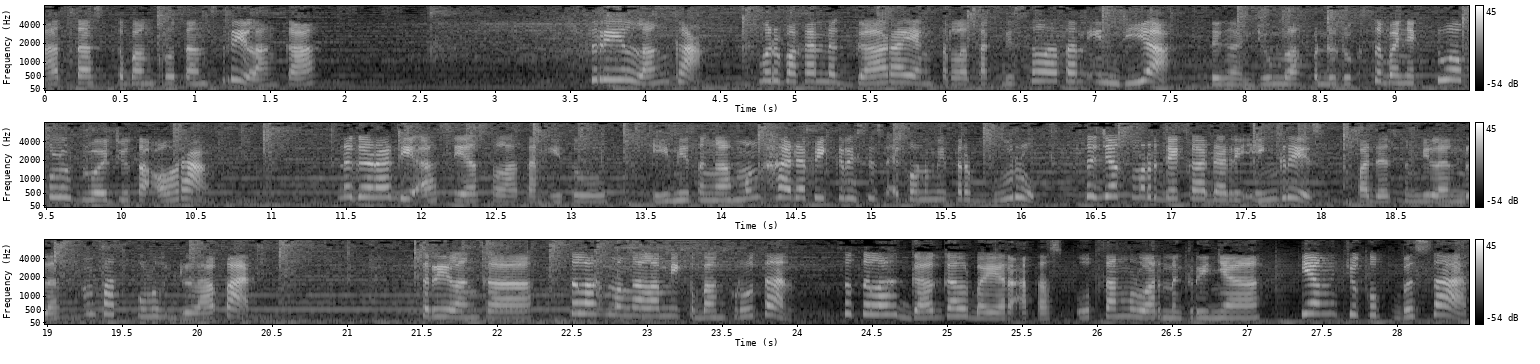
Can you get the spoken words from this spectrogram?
atas kebangkrutan Sri Lanka? Sri Lanka merupakan negara yang terletak di selatan India dengan jumlah penduduk sebanyak 22 juta orang. Negara di Asia Selatan itu ini tengah menghadapi krisis ekonomi terburuk sejak merdeka dari Inggris pada 1948. Sri Lanka telah mengalami kebangkrutan setelah gagal bayar atas utang luar negerinya yang cukup besar.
